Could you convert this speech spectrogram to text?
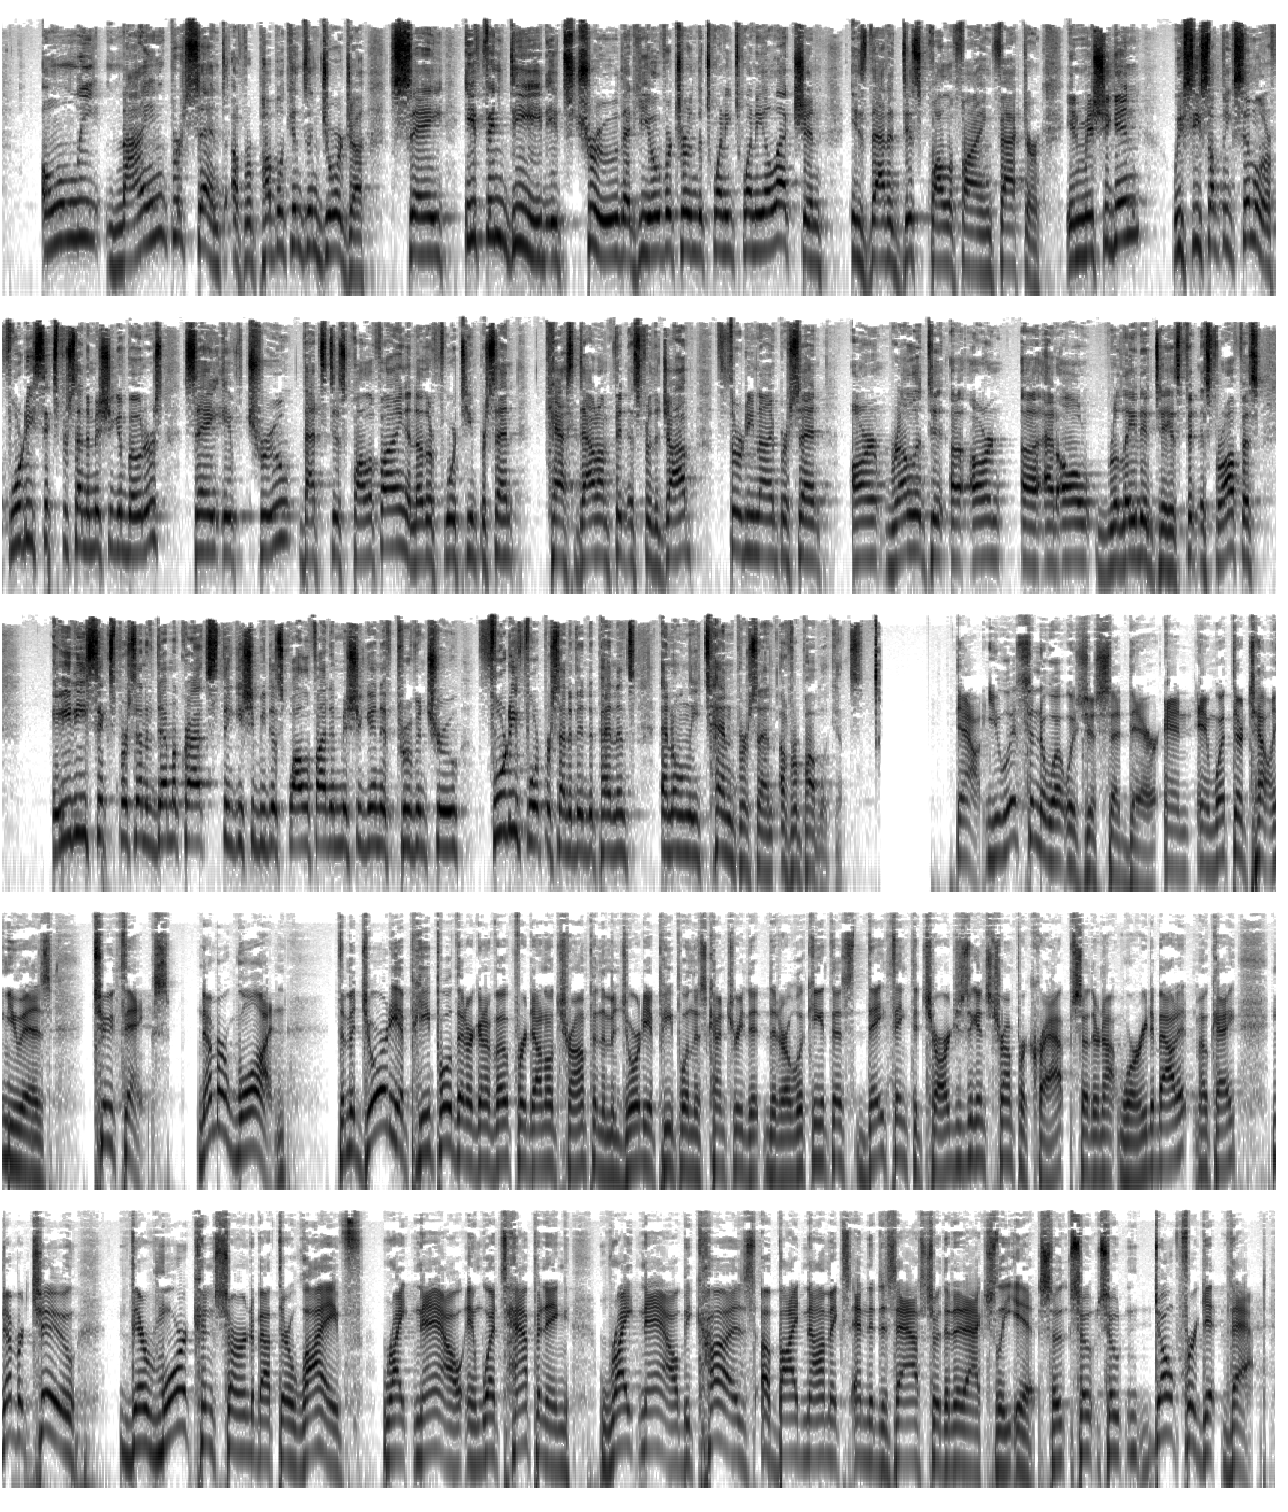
only 9% of Republicans in Georgia say if indeed it's true that he overturned the 2020 election, is that a disqualifying factor? In Michigan, we see something similar. 46% of Michigan voters say if true, that's disqualifying. Another 14% cast doubt on fitness for the job. 39% aren't relative, uh, aren't uh, at all related to his fitness for office. 86% of Democrats think he should be disqualified in Michigan if proven true, 44% of independents, and only 10% of Republicans. Now, you listen to what was just said there, and, and what they're telling you is two things. Number one, the majority of people that are going to vote for Donald Trump and the majority of people in this country that, that are looking at this, they think the charges against Trump are crap, so they're not worried about it. Okay. Number two, they're more concerned about their life right now and what's happening right now because of Bidenomics and the disaster that it actually is. So, so, so don't forget that.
